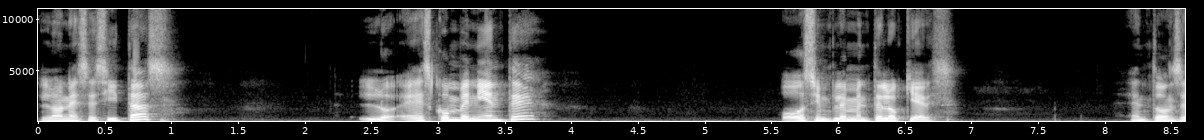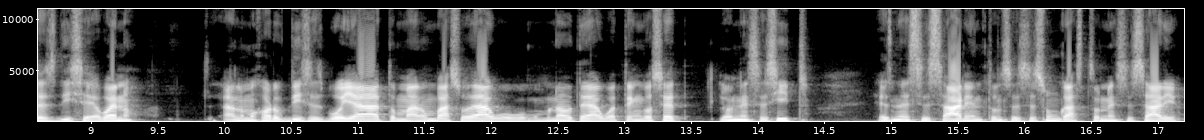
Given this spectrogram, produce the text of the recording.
¿Lo necesitas? ¿Lo, ¿Es conveniente? ¿O simplemente lo quieres? Entonces dice, bueno, a lo mejor dices, voy a tomar un vaso de agua, un vaso de agua, tengo sed, lo necesito. Es necesario, entonces es un gasto necesario.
